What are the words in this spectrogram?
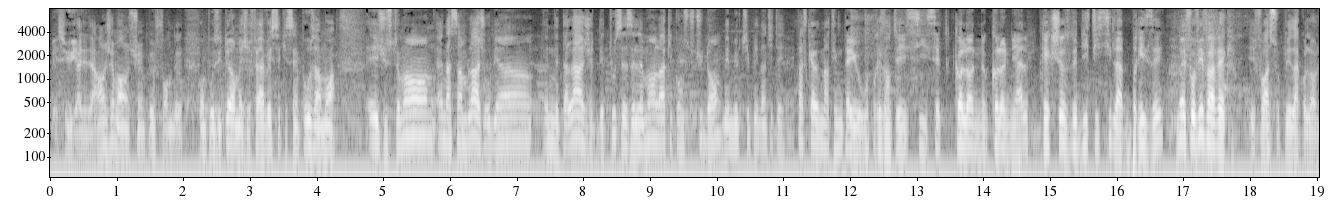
Bien sûr, il y a des arrangements. Je suis un peu une forme de compositeur, mais je fais avec ce qui s'impose à moi. Et justement, un assemblage ou bien un étalage de tous ces éléments-là qui constituent donc mes multiples identités. Pascal Martin Taillou, vous présentez ici cette colonne coloniale, quelque chose de difficile à briser? Non, il faut vivre avec. Il faut assouplir la colonne.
